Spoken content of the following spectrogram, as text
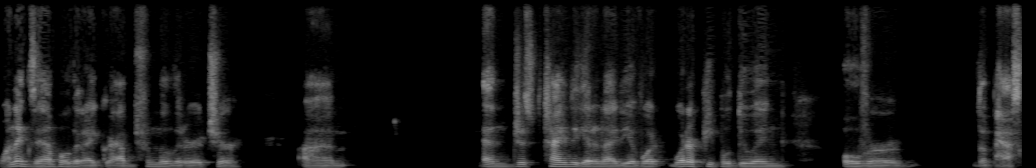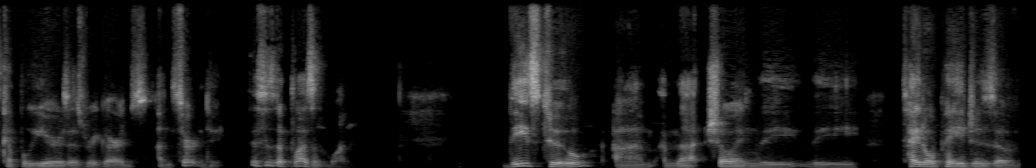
one example that I grabbed from the literature. Um, and just trying to get an idea of what what are people doing over the past couple years as regards uncertainty. This is a pleasant one. These two, um, I'm not showing the the title pages of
